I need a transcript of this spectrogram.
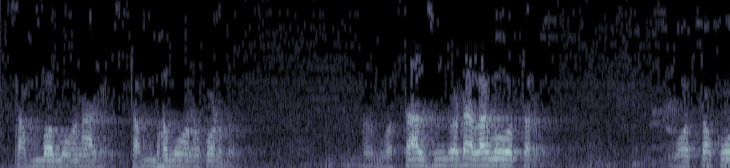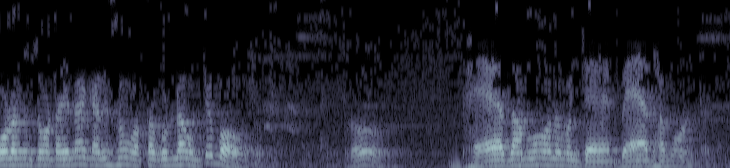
స్తంభము అనాలి స్తంభము అనకూడదు. ఒత్తాల్సిన చోట ఎలాగో వస్తారు. ఒత్తకూడని చోటైనా కనీసం ఒత్తకుండా ఉంటే బాగుంటుంది. ఇప్పుడు భేదము అనమంటే భేదము అంటాడు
